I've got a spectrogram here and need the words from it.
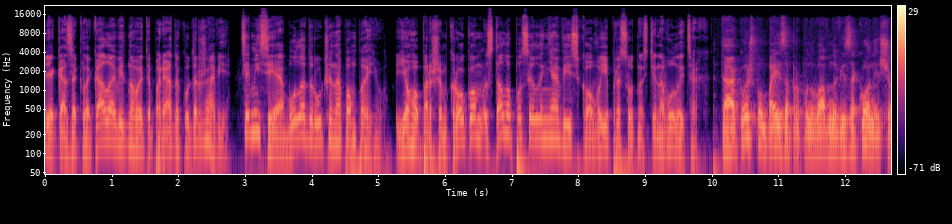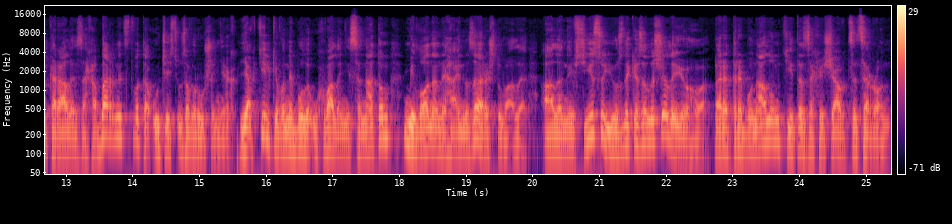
яка закликала відновити порядок у державі. Ця місія була доручена Помпею. Його першим кроком стало посилення військової присутності на вулицях. Також Помпей запропонував нові закони, що карали за хабарництво та участь у заворушеннях. Як тільки вони були ухвалені сенатом, Мілона негайно заарештували. Але не всі союзники залишили його. Перед трибуналом Тіта захищав Цицерон.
